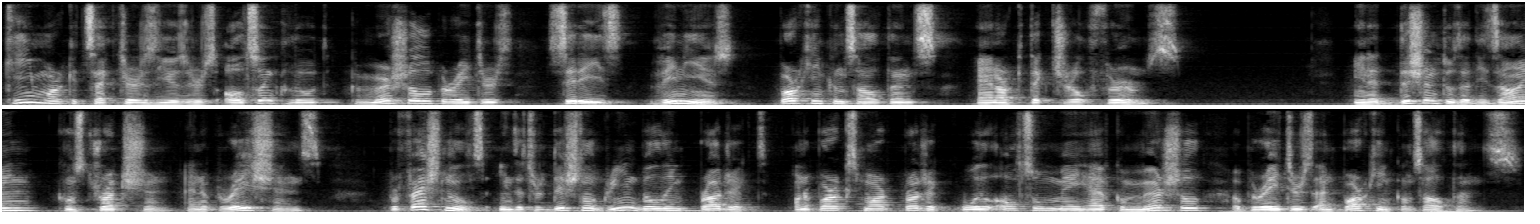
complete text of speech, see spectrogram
Key market sectors users also include commercial operators, cities, venues, parking consultants, and architectural firms. In addition to the design, construction, and operations, professionals in the traditional green building project on a Park Smart project will also may have commercial operators and parking consultants.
